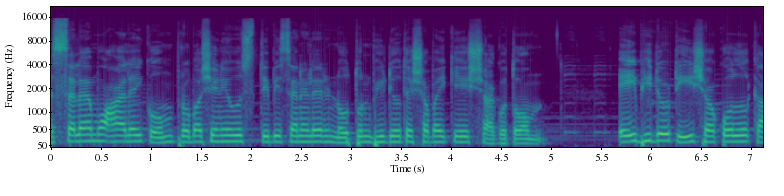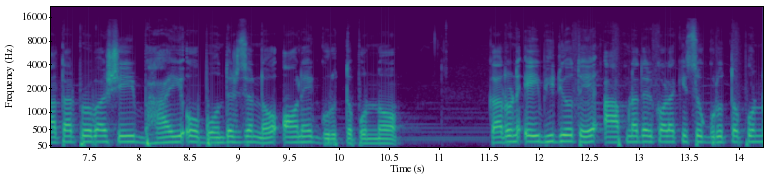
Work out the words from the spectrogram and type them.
আসসালামু আলাইকুম, প্রবাসী নিউজ টিভি চ্যানেলের নতুন ভিডিওতে সবাইকে স্বাগতম। এই ভিডিওটি সকল কাতার প্রবাসী ভাই ও বোনদের জন্য অনেক গুরুত্বপূর্ণ। কারণ এই ভিডিওতে আপনাদের করা কিছু গুরুত্বপূর্ণ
